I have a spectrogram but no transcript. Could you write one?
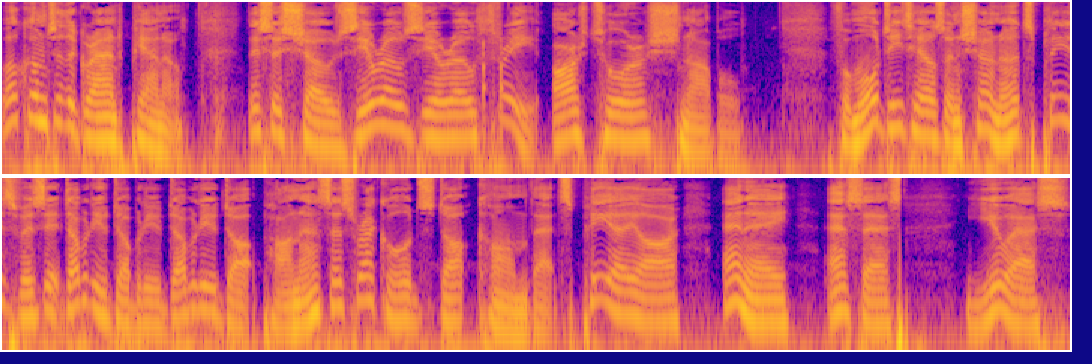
Welcome to the Grand Piano. This is show 003, Artur Schnabel. For more details and show notes, please visit www.parnassusrecords.com. That's P A R N A S S U S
